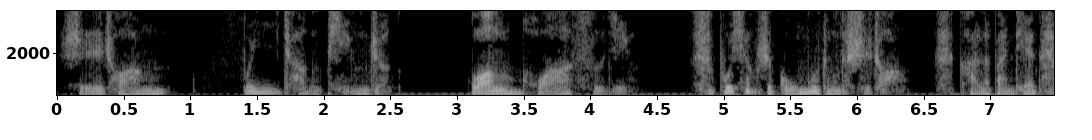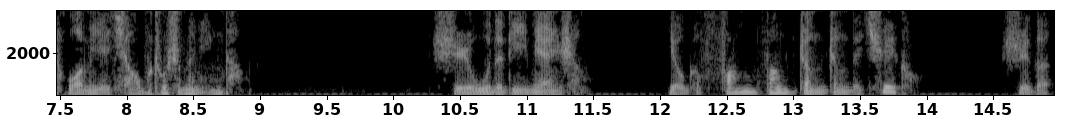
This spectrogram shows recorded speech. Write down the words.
石床。非常平整，光滑似镜，不像是古墓中的石床。看了半天，我们也瞧不出什么名堂。石屋的地面上有个方方正正的缺口，是个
